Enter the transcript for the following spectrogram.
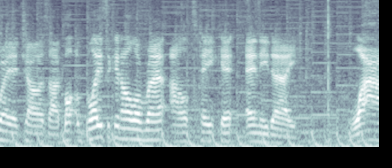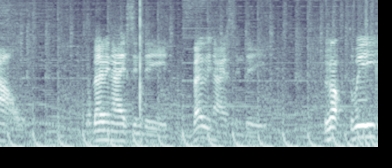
way a Charizard. But a Blaziken Holo Rare, I'll take it any day. Wow. Very nice indeed. Very nice indeed. We got three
